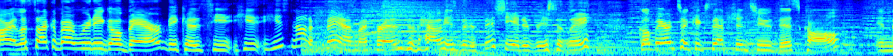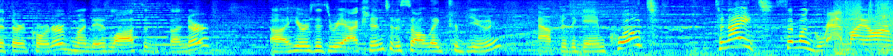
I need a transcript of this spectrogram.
All right, let's talk about Rudy Gobert because he, he he's not a fan, my friends, of how he's been officiated recently. Gobert took exception to this call in the third quarter of Monday's loss to the Thunder. Uh, here's his reaction to the Salt Lake Tribune after the game. Quote, Tonight, someone grabbed my arm,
